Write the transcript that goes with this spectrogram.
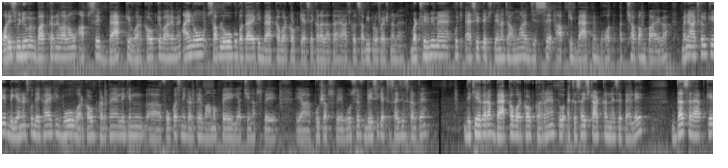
और इस वीडियो में मैं बात करने वाला हूँ आपसे बैक के वर्कआउट के बारे में। आई नो सब लोगों को पता है कि बैक का वर्कआउट कैसे करा जाता है, आजकल सभी प्रोफेशनल हैं। बट फिर भी मैं कुछ ऐसी टिप्स देना चाहूँगा जिससे आपकी बैक में बहुत अच्छा पंप आएगा। मैंने आजकल के बिगेनर्स को देखा है कि वो वर्कआउट करते हैं, लेकिन फोकस नहीं करते वार्म अप पे या चिनअप्स पे या पुशअप्स पे। वो सिर्फ़ बेसिक एक्सरसाइजेज हैं। देखिए, अगर आप बैक का वर्कआउट कर रहे हैं तो एक्सरसाइज स्टार्ट करने से पहले 10 रैप के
